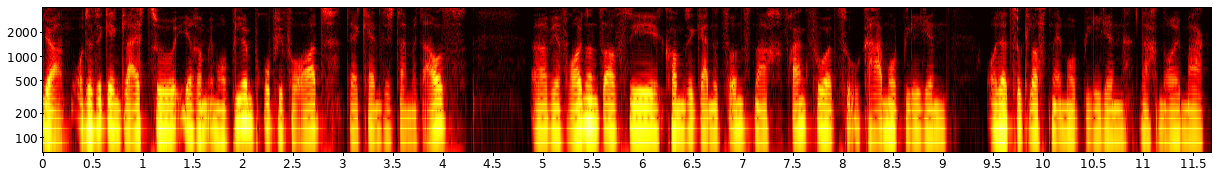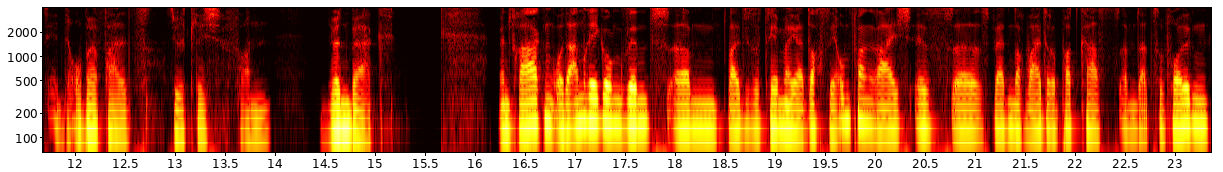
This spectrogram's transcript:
Ja, oder Sie gehen gleich zu Ihrem Immobilienprofi vor Ort, der kennt sich damit aus. Äh, wir freuen uns auf Sie. Kommen Sie gerne zu uns nach Frankfurt, zu UK Immobilien oder zu Glossner Immobilien nach Neumarkt in der Oberpfalz, südlich von Nürnberg. Wenn Fragen oder Anregungen sind, ähm, weil dieses Thema ja doch sehr umfangreich ist, äh, es werden noch weitere Podcasts ähm, dazu folgen.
